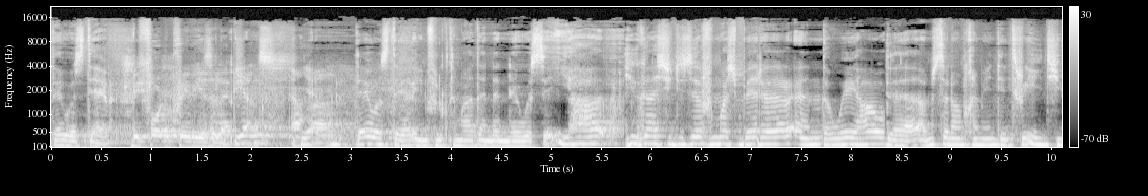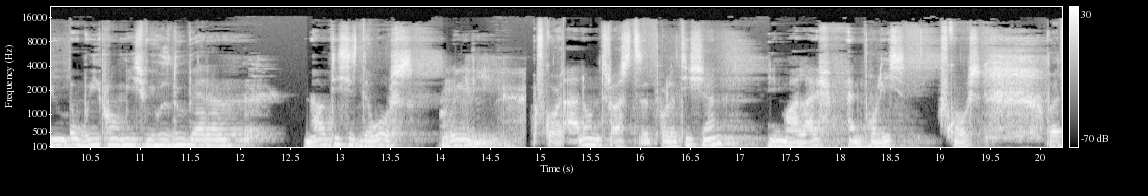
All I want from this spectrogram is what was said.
they was there. Before the previous elections. Yeah, Uh-huh. yeah, they was there in Vluchtmaat, and then they was say, yeah, you guys, you deserve much better, and the way how the Amsterdam gemeente treat you, we promise we will do better. Now this is the worst, really. Of course, I don't trust politician in my life and police, of course, but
